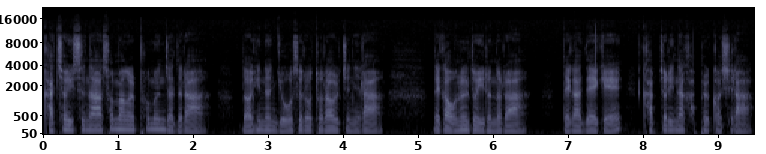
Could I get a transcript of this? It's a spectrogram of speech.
갇혀 있으나 소망을 품은 자들아 너희는 요새로 돌아올지니라. 내가 오늘도 이르노라. 내가 내게 갑절이나 갚을 것이라.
